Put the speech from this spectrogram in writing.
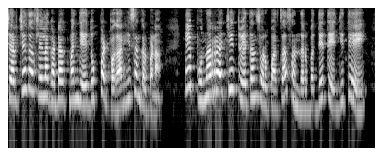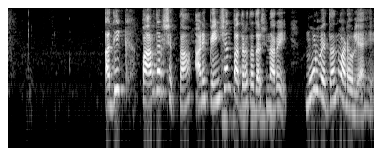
चर्चेत असलेला घटक म्हणजे दुप्पट पगार ही संकल्पना. हे पुनर्रचित वेतन स्वरूपाचा संदर्भ देते जिथे अधिक पारदर्शकता आणि पेन्शन पात्रता दर्शविणारे मूळ वेतन वाढवले आहे.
